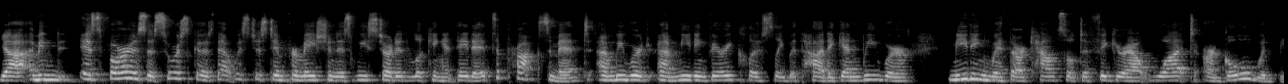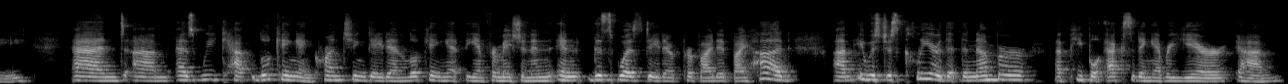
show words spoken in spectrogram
Yeah, I mean, as far as the source goes, that was just information as we started looking at data. It's approximate. Um, we were um, meeting very closely with HUD. Again, we were meeting with our council to figure out what our goal would be. And um, as we kept looking and crunching data and looking at the information, and, and this was data provided by HUD, um, it was just clear that the number of people exiting every year um,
